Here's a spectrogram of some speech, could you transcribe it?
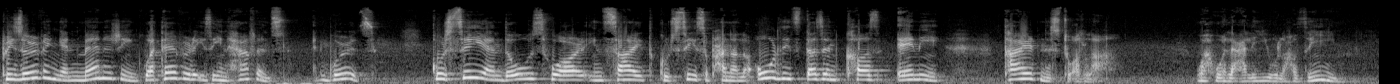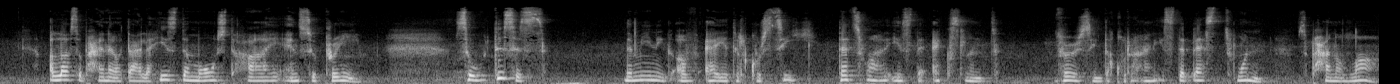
preserving and managing whatever is in heavens and words. Kursi and those who are inside Kursi, subhanAllah, all this doesn't cause any tiredness to Allah. وهو العلي العظيم. Allah subhanahu wa ta'ala, He's the most high and supreme. So this is the meaning of Ayat al-Kursi. That's why it's the excellent verse in the Quran. It's the best one, subhanallah.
